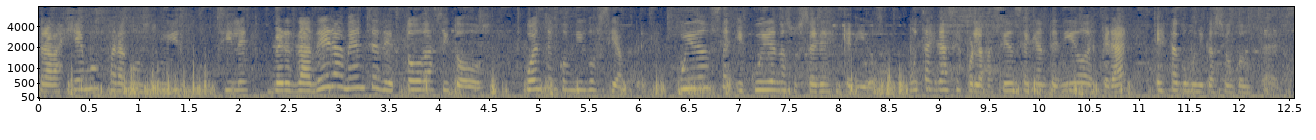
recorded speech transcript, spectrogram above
Trabajemos para construir Chile verdaderamente de todas y todos. Cuenten conmigo siempre. Cuídense y cuiden a sus seres queridos. Muchas gracias por la paciencia que han tenido de esperar esta comunicación con ustedes.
